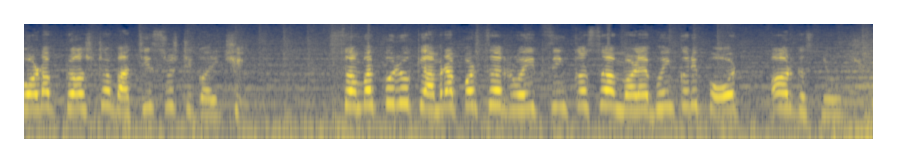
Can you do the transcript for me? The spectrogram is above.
ବଡ଼ ପ୍ରଶ୍ନବାଚୀ ସୃଷ୍ଟି କରିଛି ସମ୍ବଲପୁରରୁ କ୍ୟାମେରା ପର୍ସନ ରୋହିତ ସିଂଙ୍କ ସହ ମଳୟ ରିପୋର୍ଟ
